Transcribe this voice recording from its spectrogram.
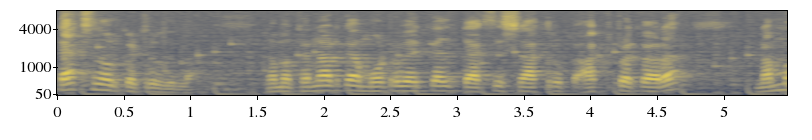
ಟ್ಯಾಕ್ಸ್ನ ಅವ್ರು ಕಟ್ಟಿರೋದಿಲ್ಲ. ನಮ್ಮ Karnataka motor vehicle taxes act act ಪ್ರಕಾರ ನಮ್ಮ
